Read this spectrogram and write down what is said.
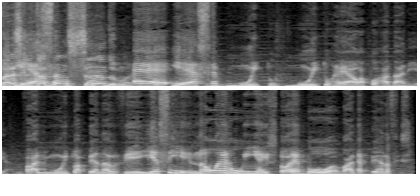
Parece E que ele essa- tá dançando, mano. É, e essa é muito, muito real a porradaria. Vale muito a pena ver. E assim, não é ruim, a história é boa, vale a pena assistir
